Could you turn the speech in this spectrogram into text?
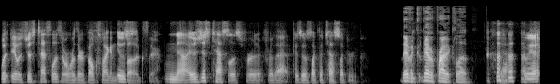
What? It was just Teslas, or were there Volkswagen It was- bugs there? No, it was just Teslas for for that because it was like the Tesla group. They have a they have a private club. Yeah. We got,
